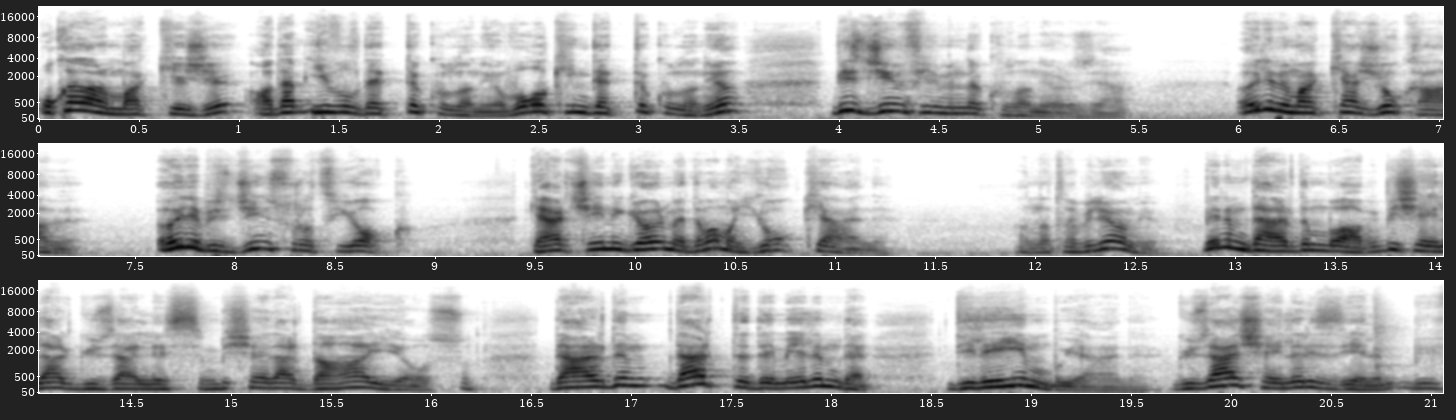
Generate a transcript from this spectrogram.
O kadar makyajı adam Evil Dead'te kullanıyor. Walking Dead'te kullanıyor. Biz cin filminde kullanıyoruz ya. Öyle bir makyaj yok abi. Öyle bir cin suratı yok. Gerçeğini görmedim ama yok yani. Anlatabiliyor muyum? Benim derdim bu abi. Bir şeyler güzelleşsin, bir şeyler daha iyi olsun. Derdim, dert de demeyelim de dileğim bu yani. Güzel şeyler izleyelim.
